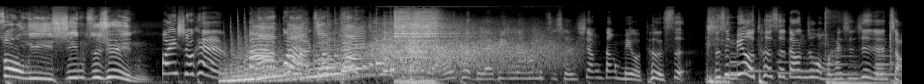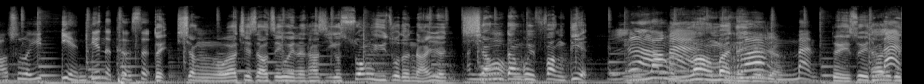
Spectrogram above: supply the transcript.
综艺新资讯，欢迎收看八卦周刊。两位特别来宾呢，他们自称相当没有特色，可是没有特色当中，我们还是仍然找出了一点点的特色。对，像我要介绍这位呢，他是一个双鱼座的男人，相当会放电。浪漫浪漫的一个人，浪漫。对，所以他这个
